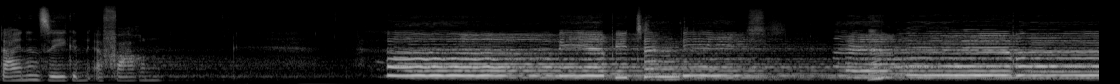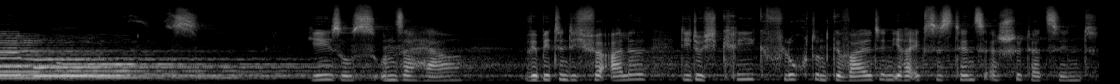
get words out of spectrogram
deinen Segen erfahren. Herr, wir bitten dich, Jesus, unser Herr, wir bitten dich für alle, die durch Krieg, Flucht und Gewalt in ihrer Existenz erschüttert sind.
